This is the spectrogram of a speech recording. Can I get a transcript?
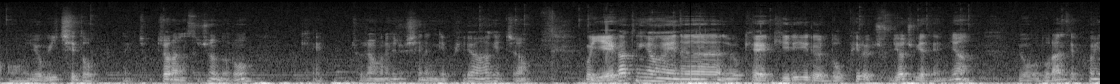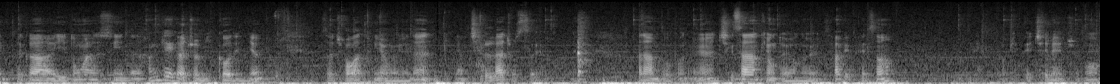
어, 이 위치도 네, 적절한 수준으로 이렇게 조정을 해주시는 게 필요하겠죠. 그리고 얘 같은 경우에는 이렇게 길이를 높이를 줄여주게 되면 이 노란색 포인트가 이동할 수 있는 한계가 좀 있거든요. 그래서 저 같은 경우에는 그냥 잘라줬어요. 네, 하단 부분을 직사각형 도형을 삽입해서 네, 이렇게 배치를 해주고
